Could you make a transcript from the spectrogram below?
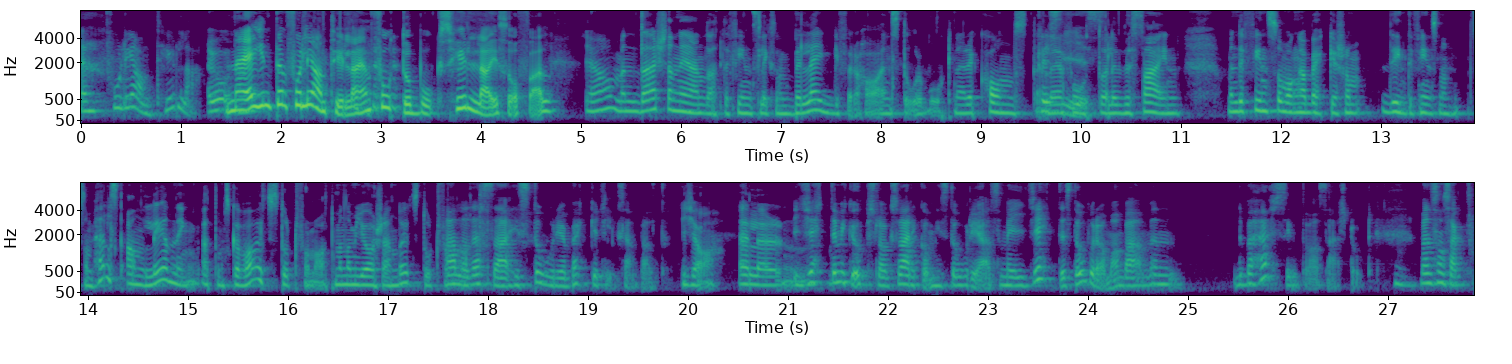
En folianthylla. Nej, inte en folianthylla, en fotobokshylla i så fall. Ja, men där känner jag ändå att det finns liksom belägg för att ha en stor bok när det är konst eller Precis. foto eller design. Men det finns så många böcker som det inte finns någon som helst anledning att de ska vara i ett stort format, men de görs ändå i ett stort format. Alla dessa historieböcker till exempel. Ja, eller... Jättemycket uppslagsverk om historia som är jättestora och man bara men det behövs inte vara så här stort. Mm. Men som sagt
